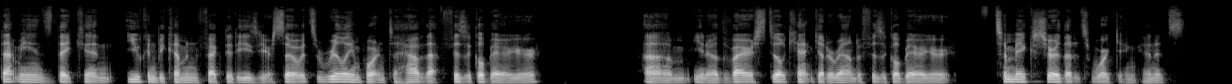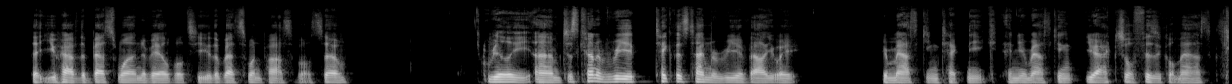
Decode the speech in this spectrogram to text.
that means they can you can become infected easier. So it's really important to have that physical barrier. Um, you know, the virus still can't get around a physical barrier to make sure that it's working and it's that you have the best one available to you, the best one possible. So, really, um, just kind of re- take this time to reevaluate your masking technique and your masking your actual physical masks.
